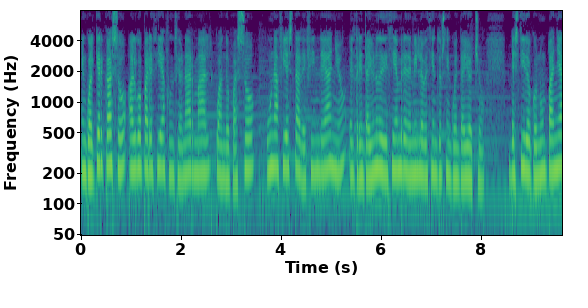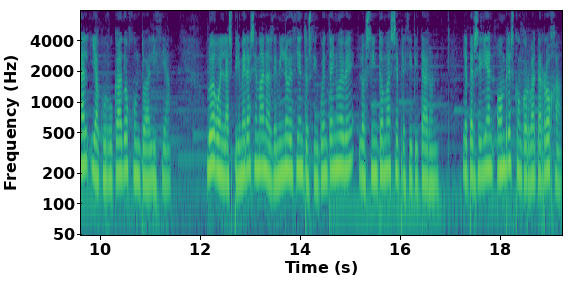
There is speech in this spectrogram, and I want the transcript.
En cualquier caso, algo parecía funcionar mal cuando pasó una fiesta de fin de año, el 31 de diciembre de 1958, vestido con un pañal y acurrucado junto a Alicia. Luego, en las primeras semanas de 1959, los síntomas se precipitaron. Le perseguían hombres con corbata roja,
